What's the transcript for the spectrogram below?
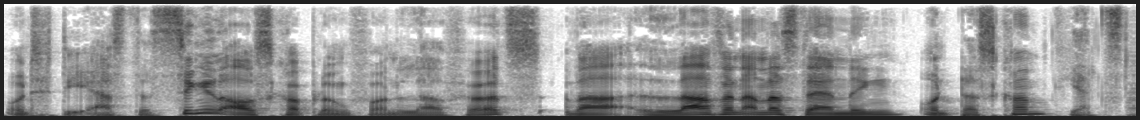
Und die erste Single-Auskopplung von Love Hurts war Love and Understanding. Und das kommt jetzt.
